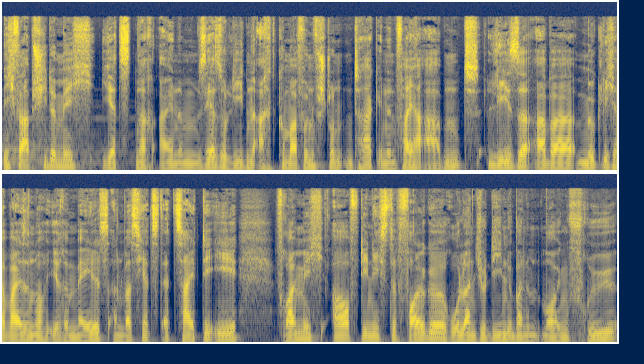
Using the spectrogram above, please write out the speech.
Ich verabschiede mich jetzt nach einem sehr soliden 8,5 Stunden Tag in den Feierabend, lese aber möglicherweise noch Ihre Mails an wasjetzt.zeit.de, freue mich auf die nächste Folge. Roland Jodin übernimmt morgen früh.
